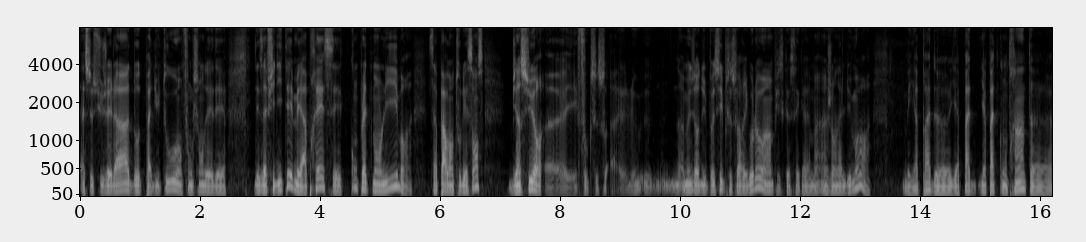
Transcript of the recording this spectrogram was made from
à ce sujet-là, d'autres pas du tout en fonction des, des- des affinités. Mais après, c'est complètement libre, ça part dans tous les sens. Bien sûr, euh, il faut que ce soit, euh, le- à mesure du possible, que ce soit rigolo, hein, puisque c'est quand même un journal d'humour. Mais il n'y a pas de, il a pas, il a pas de contrainte. euh,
